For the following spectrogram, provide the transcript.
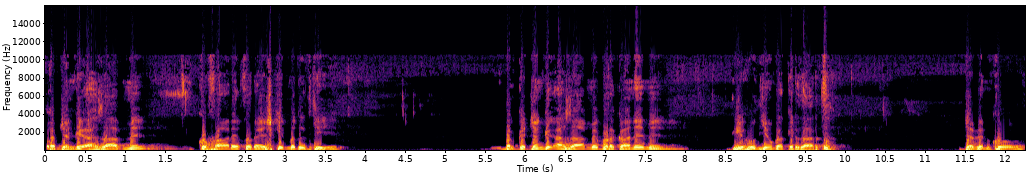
اور جنگ احزاب میں کفار قریش کی مدد کی ہے۔ بلکہ جنگ احزاب میں بھڑکانے میں یہودیوں کا کردار تھا۔ جب ان کو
